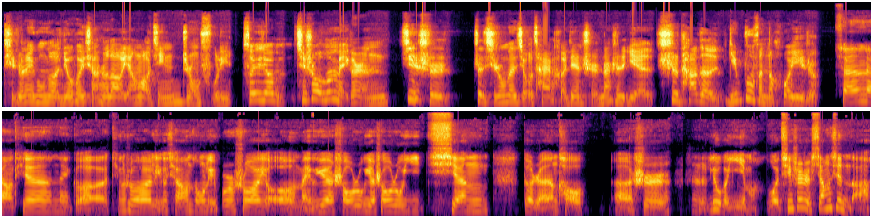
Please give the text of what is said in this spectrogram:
体制内工作就会享受到养老金这种福利。所以就其实我们每个人既是这其中的韭菜和电池，但是也是他的一部分的获益者。前两天那个听说李克强总理不是说有每个月收入月收入一千的人口。呃，是是六个亿嘛？我其实是相信的啊，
